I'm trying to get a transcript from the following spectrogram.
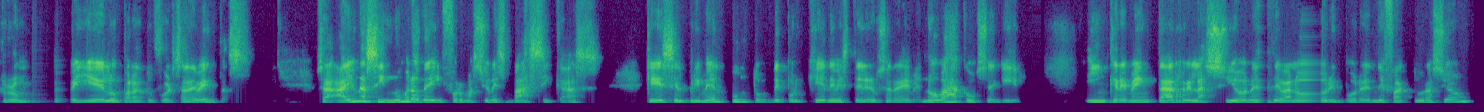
rompehielo para tu fuerza de ventas. O sea, hay una sinnúmero de informaciones básicas que es el primer punto de por qué debes tener un CRM. No vas a conseguir incrementar relaciones de valor y por ende facturación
